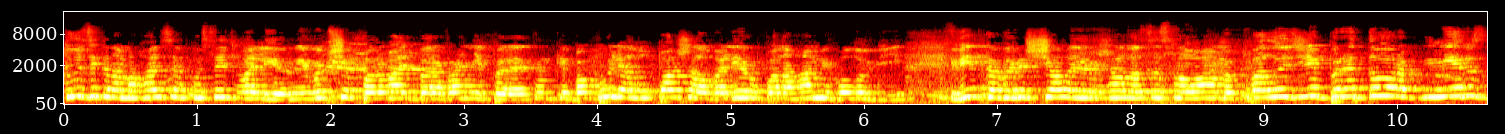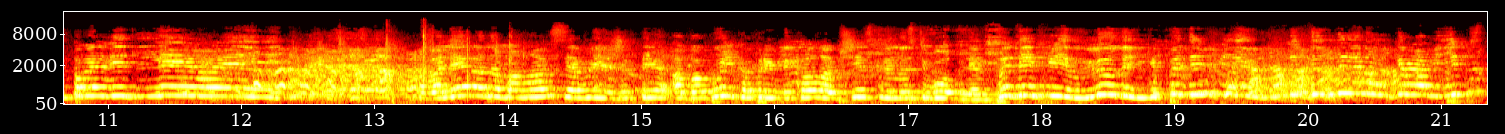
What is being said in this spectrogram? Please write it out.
Тузик намагався вкусити Валеру і взагалі порвати барабанні перетинки. Бабуля лупашила Валеру по ногам і голові. Вітка верещала і ржала за словами «Получи, придурок, мір справедливий!» Валера намагався вижити, а бабулька привлекала общественность воплем. Педофіл, люденьки, педофіл, дитину вкрав, тягне.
